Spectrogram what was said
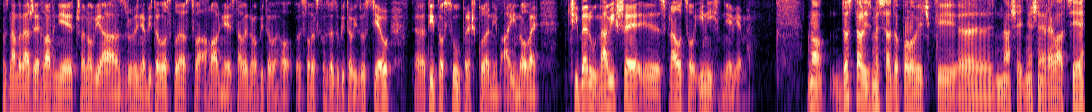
To znamená, že hlavne členovia Združenia bytového hospodárstva a hlavne staveného bytového Slovenského zväzu bytových družstiev, uh, títo sú preškolení v aj nové. Či berú navyše správcov iných, neviem. No, dostali sme sa do polovičky e, našej dnešnej relácie. E,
